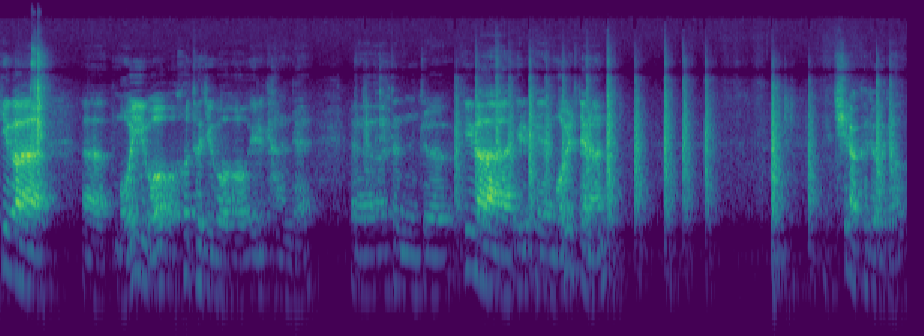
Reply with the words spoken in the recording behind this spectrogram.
끼가 어, 모이고 흩어지고 어, 이렇게 하는데 어, 어떤 저 끼가 이렇게 모일 때는 취락하죠, 그죠?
